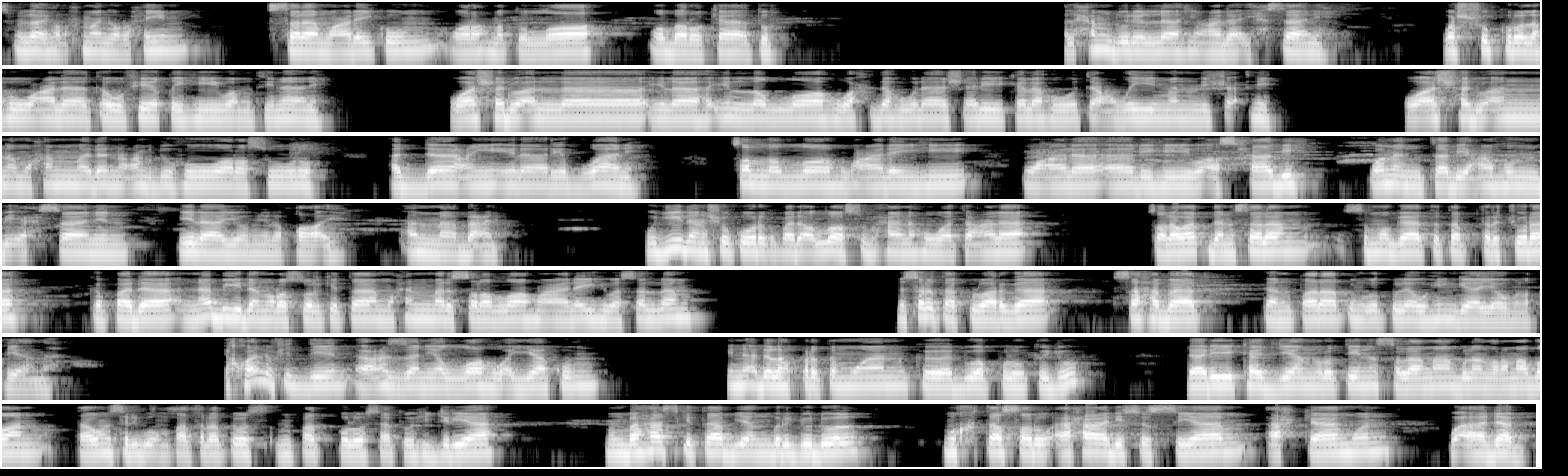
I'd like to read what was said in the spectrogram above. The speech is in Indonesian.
بسم الله الرحمن الرحيم السلام عليكم ورحمة الله وبركاته الحمد لله على إحسانه والشكر له على توفيقه وامتنانه وأشهد أن لا إله إلا الله وحده لا شريك له تعظيما لشأنه وأشهد أن محمدا عبده ورسوله الداعي إلى رضوانه صلى الله عليه وعلى آله وأصحابه ومن تبعهم بإحسان إلى يوم لقائه أما بعد Puji dan syukur kepada Allah Subhanahu wa taala. Salawat dan salam semoga tetap tercurah kepada Nabi dan Rasul kita Muhammad sallallahu alaihi wasallam beserta keluarga, sahabat dan para pengikut beliau hingga yaumul qiyamah. Ikhwan fiddin, a'azzani Allah wa iyyakum. Ini adalah pertemuan ke-27 dari kajian rutin selama bulan Ramadan tahun 1441 Hijriah membahas kitab yang berjudul Mukhtasaru Ahaditsus Siyam Ahkamun wa Adab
